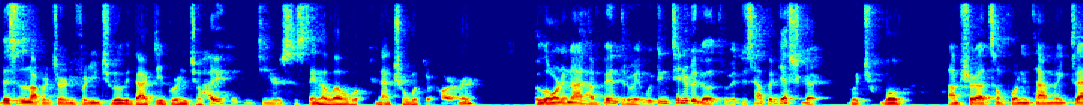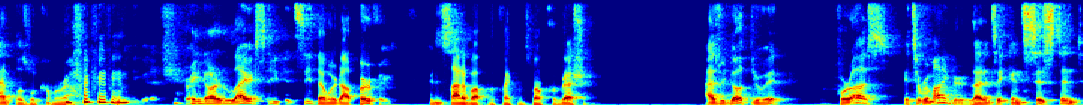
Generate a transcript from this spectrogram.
this is an opportunity for you to really dive deeper into how you can continue to sustain a level of connection with your partner. But Lauren and I have been through it. We continue to go through it. This happened yesterday, which will, I'm sure at some point in time, examples will come around. we're really good at sharing our life so you can see that we're not perfect because it's not about perfection, it's about progression. As we go through it, for us, it's a reminder that it's a consistent,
